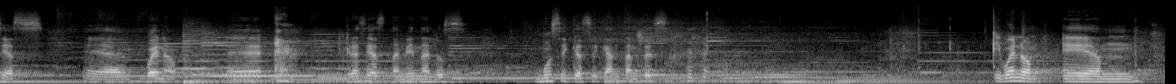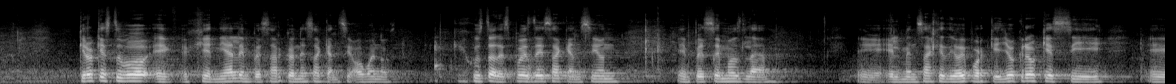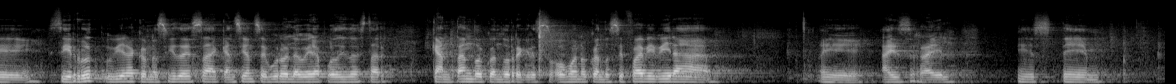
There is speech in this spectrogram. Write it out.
Gracias. Eh, bueno, eh, gracias también a los músicos y cantantes. y bueno, eh, creo que estuvo genial empezar con esa canción, o bueno, justo después de esa canción empecemos la, el mensaje de hoy, porque yo creo que si, si Ruth hubiera conocido esa canción, seguro le hubiera podido estar cantando cuando regresó, o bueno, cuando se fue a vivir a, eh, a Israel. Este,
